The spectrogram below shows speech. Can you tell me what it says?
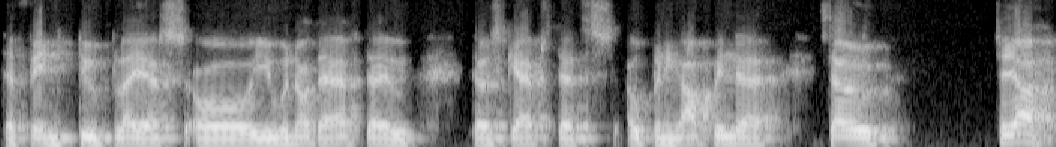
defend two players, or you would not have those those gaps that's opening up in the so. So yeah,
